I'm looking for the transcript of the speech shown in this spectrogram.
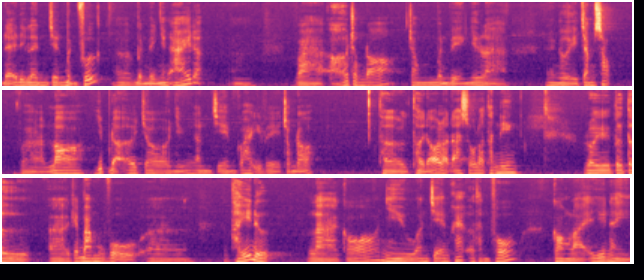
để đi lên trên Bình Phước uh, bệnh viện Nhân Ái đó. Uh, và ở trong đó trong bệnh viện như là người chăm sóc và lo giúp đỡ cho những anh chị em có HIV trong đó. Thời thời đó là đa số là thanh niên. Rồi từ từ à, cái ban mục vụ à, thấy được là có nhiều anh chị em khác ở thành phố còn lại ở dưới này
